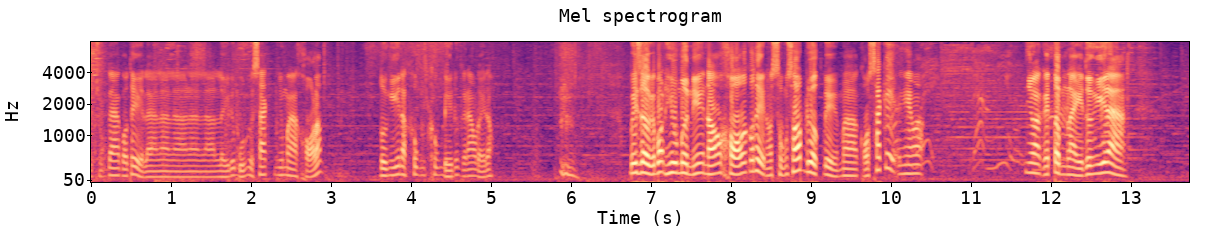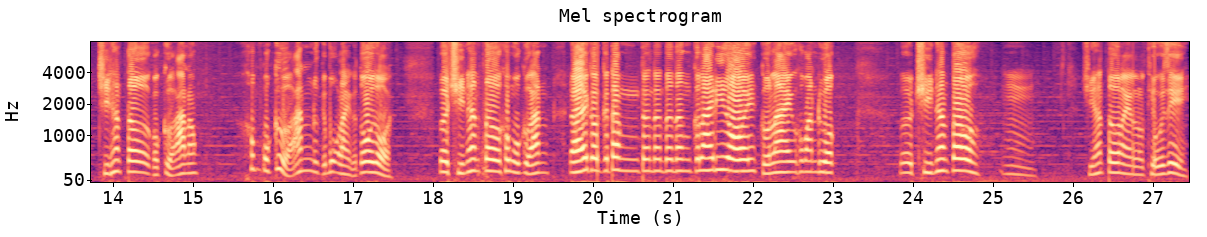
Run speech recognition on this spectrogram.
thì Chúng ta có thể là là, là, là, là lấy được bốn cửa sách Nhưng mà khó lắm. Tôi nghĩ là không không đến được cái nào đấy đâu. Bây giờ cái bọn human ấy nó khó có thể nó sống sót được để mà có sách ấy anh em ạ. Nhưng mà cái tầm này tôi nghĩ là chín Hunter có cửa ăn không? Không có cửa ăn được cái bộ này của tôi rồi. Bây giờ 9 Hunter không có cửa ăn. Đấy còn cái thằng thằng thằng thằng, thằng Clyde đi rồi. Cửa Clyde cũng không ăn được. Bây giờ 9 Hunter ừ. 9 Hunter này là thiếu cái gì?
